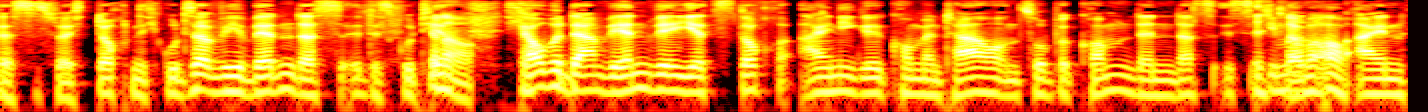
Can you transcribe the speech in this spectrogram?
dass es vielleicht doch nicht gut ist. Aber wir werden das äh, diskutieren. Genau. Ich glaube, da werden wir jetzt doch einige Kommentare und so bekommen, denn das ist ich immer noch auch. ein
